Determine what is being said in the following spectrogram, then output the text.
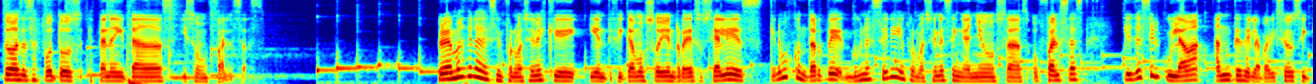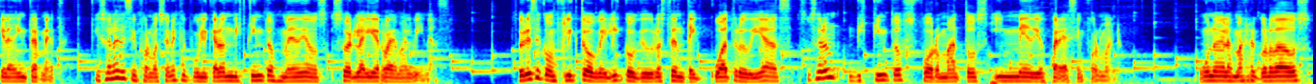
todas esas fotos están editadas y son falsas. Pero además de las desinformaciones que identificamos hoy en redes sociales, queremos contarte de una serie de informaciones engañosas o falsas que ya circulaba antes de la aparición siquiera de Internet. Y son las desinformaciones que publicaron distintos medios sobre la guerra de Malvinas. Sobre ese conflicto bélico que duró 74 días, se usaron distintos formatos y medios para desinformar. Uno de los más recordados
